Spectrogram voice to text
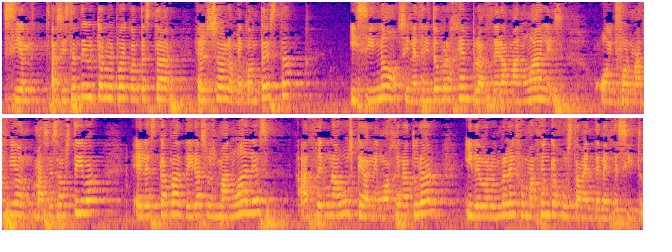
si el asistente virtual me puede contestar, él solo me contesta, y si no, si necesito, por ejemplo, hacer a manuales o información más exhaustiva, él es capaz de ir a sus manuales, hacer una búsqueda en lenguaje natural y devolverme la información que justamente necesito.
